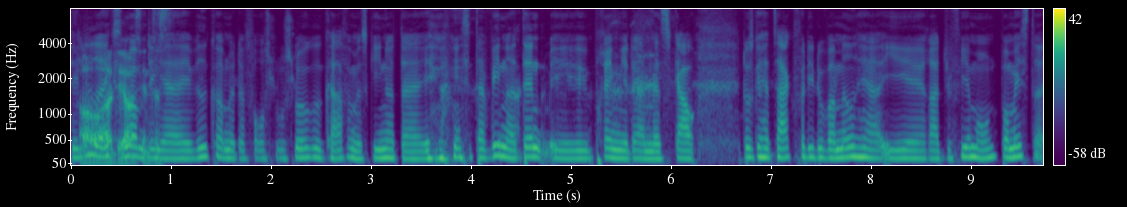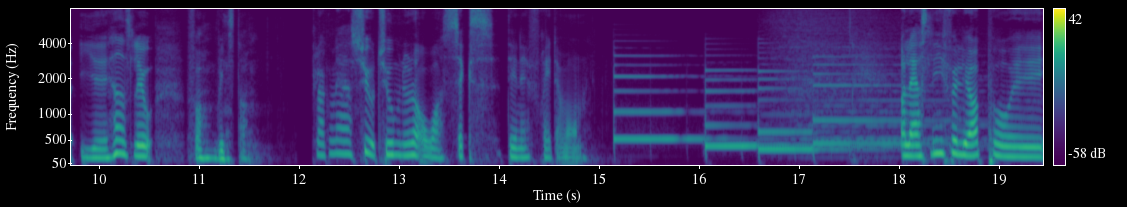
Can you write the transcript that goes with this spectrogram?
Det lyder og, ikke og det som om det er vedkommende, der får slukket kaffemaskiner, der, der vinder den øh, præmie der med Skav. Du skal have tak, fordi du var med her i øh, Radio 4 Morgen, borgmester i øh, Haderslev for Venstre. Klokken er 27 minutter over 6 denne fredag morgen. Og lad os lige følge op på øh,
